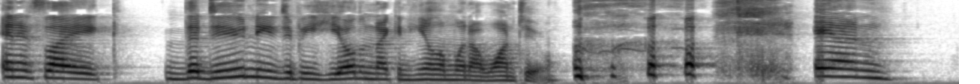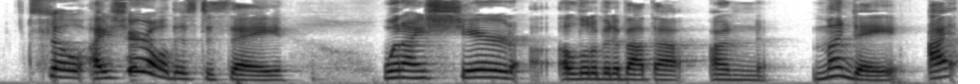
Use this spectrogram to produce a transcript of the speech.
And it's like, the dude needed to be healed, and I can heal him when I want to. and so I share all this to say, when I shared a little bit about that on Monday, I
